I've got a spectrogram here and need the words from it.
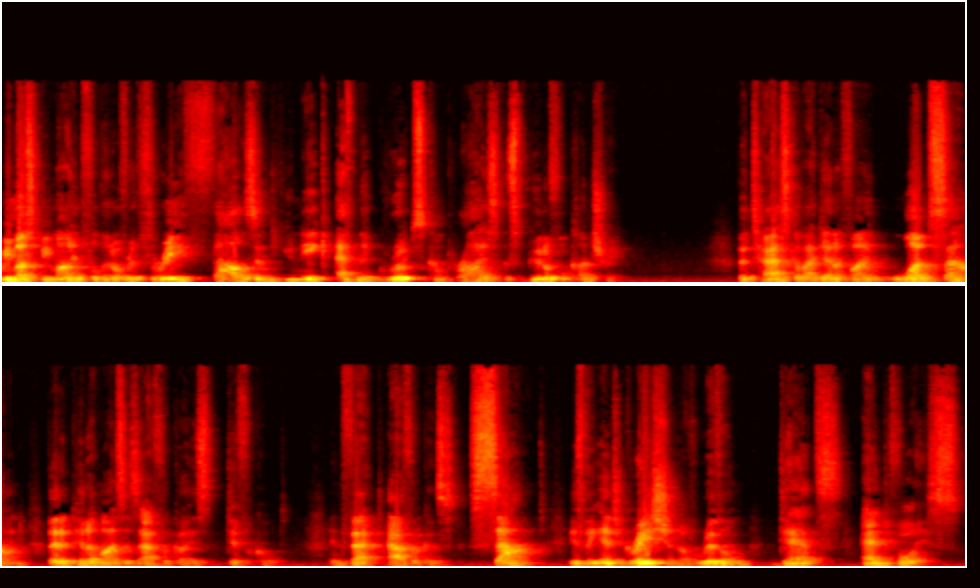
We must be mindful that over 3,000 unique ethnic groups comprise this beautiful country. The task of identifying one sound that epitomizes Africa is difficult. In fact, Africa's sound is the integration of rhythm, dance, and voice.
